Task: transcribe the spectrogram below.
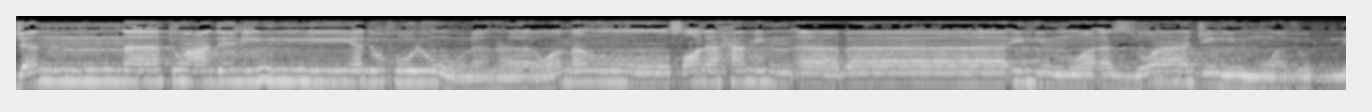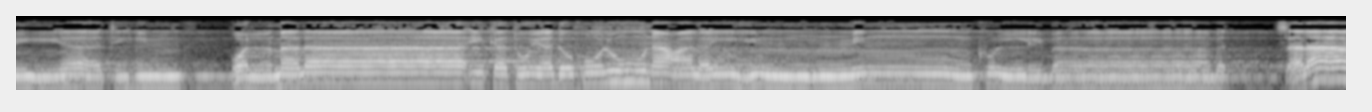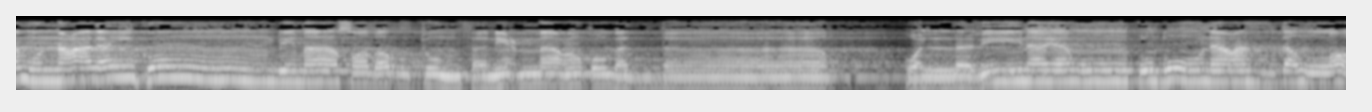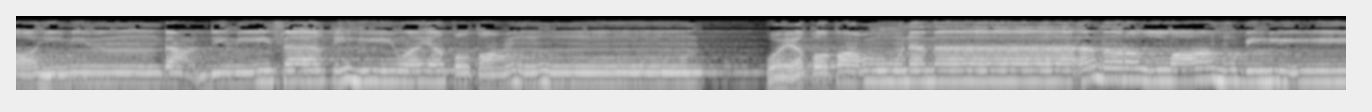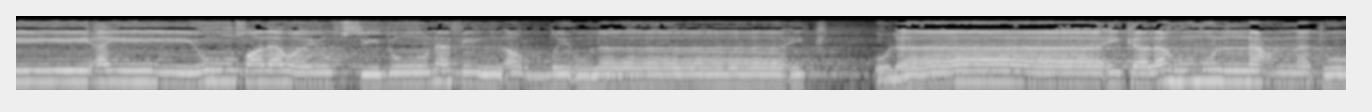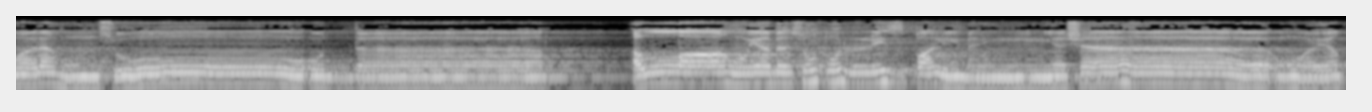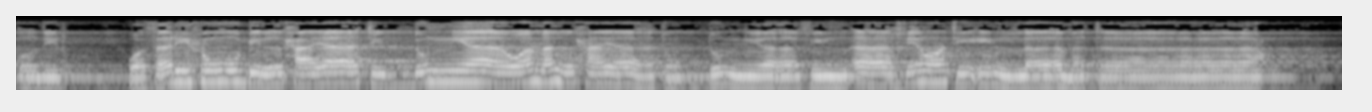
جنات عدن يدخلونها ومن صلح من آبائهم وأزواجهم وذرياتهم والملائكة يدخلون عليهم من كل باب سلام عليكم بما صبرتم فنعم عقبى الدار والذين ينقضون عهد الله من بعد ميثاقه ويقطعون ويقطعون ما أمر الله به أن يوصل ويفسدون في الأرض أولئك أولئك لهم اللعنة ولهم سوء الدار. الله يبسط الرزق لمن يشاء ويقدر. وفرحوا بالحياة الدنيا وما الحياة الدنيا في الآخرة إلا متاع.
